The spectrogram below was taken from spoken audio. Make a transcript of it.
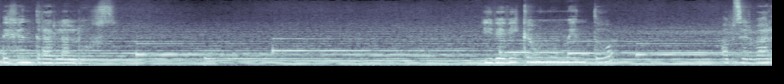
Deja entrar la luz. y dedica un momento a observar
